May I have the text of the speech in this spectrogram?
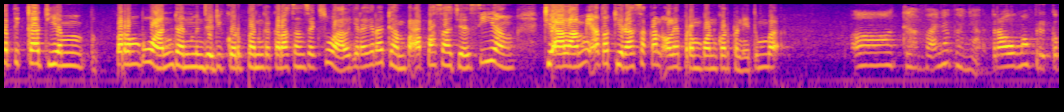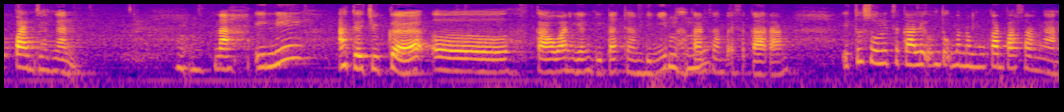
ketika dia perempuan dan menjadi korban kekerasan seksual, kira-kira dampak apa saja sih yang dialami atau dirasakan oleh perempuan korban itu, Mbak? Eh, dampaknya banyak, trauma berkepanjangan. Nah, ini ada juga eh, kawan yang kita dampingi Mm-mm. bahkan sampai sekarang itu sulit sekali untuk menemukan pasangan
